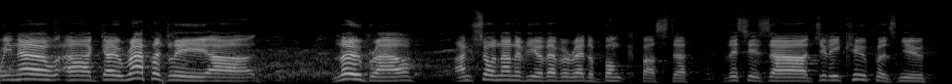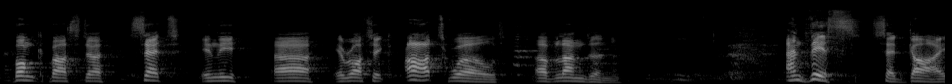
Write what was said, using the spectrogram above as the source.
We now uh, go rapidly uh, lowbrow. I'm sure none of you have ever read a Bonkbuster. This is uh, Jilly Cooper's new Bonkbuster set in the uh, erotic art world of London. And this, said Guy,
